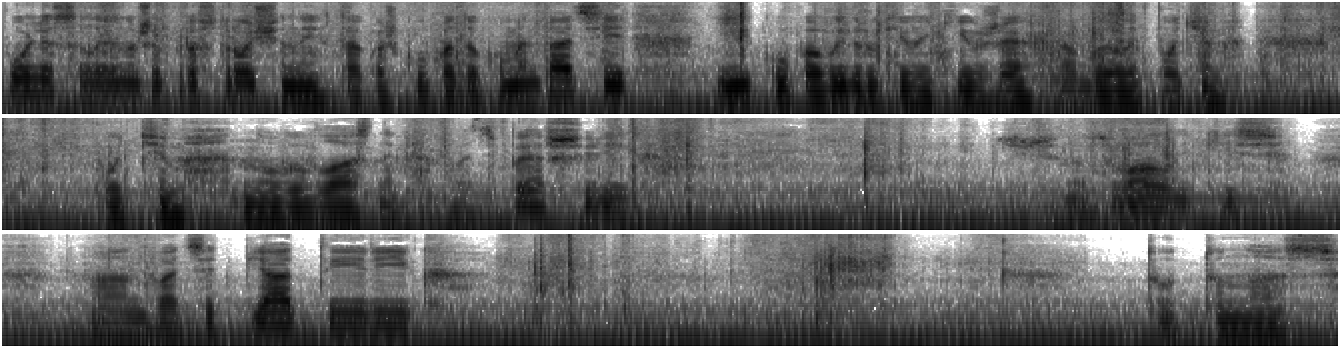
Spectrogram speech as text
поліс, але він вже прострочений. Також купа документації і купа видруків, які вже робили потім, потім новий власник. 21 рік. Ще Розвал якийсь. А, 25 рік. Тут у нас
